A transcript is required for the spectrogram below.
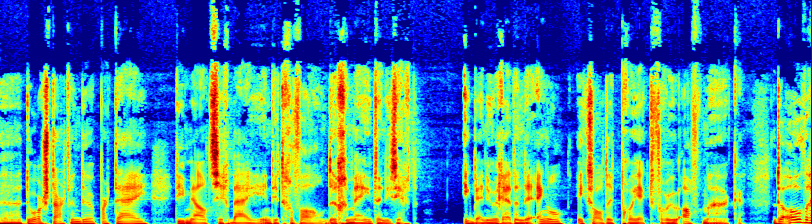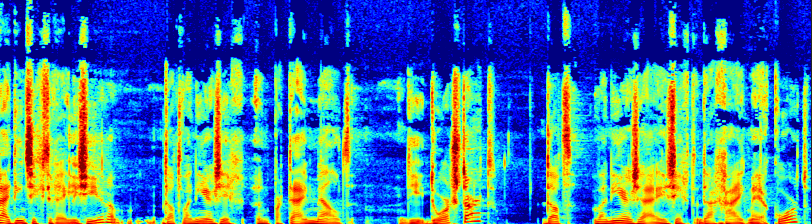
uh, doorstartende partij. Die meldt zich bij, in dit geval de gemeente, en die zegt: Ik ben uw reddende engel, ik zal dit project voor u afmaken. De overheid dient zich te realiseren dat wanneer zich een partij meldt die doorstart, dat wanneer zij zegt daar ga ik mee akkoord,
